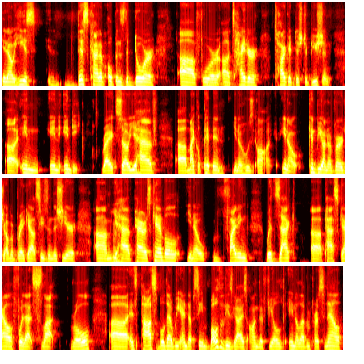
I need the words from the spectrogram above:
You know, he's this kind of opens the door uh, for a tighter target distribution uh, in in Indy, right? So you have uh, Michael Pittman, you know, who's uh, you know can be on the verge of a breakout season this year. Um, you have Parris Campbell, you know, fighting with Zach uh, Pascal for that slot role. Uh, it's possible that we end up seeing both of these guys on the field in 11 personnel.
